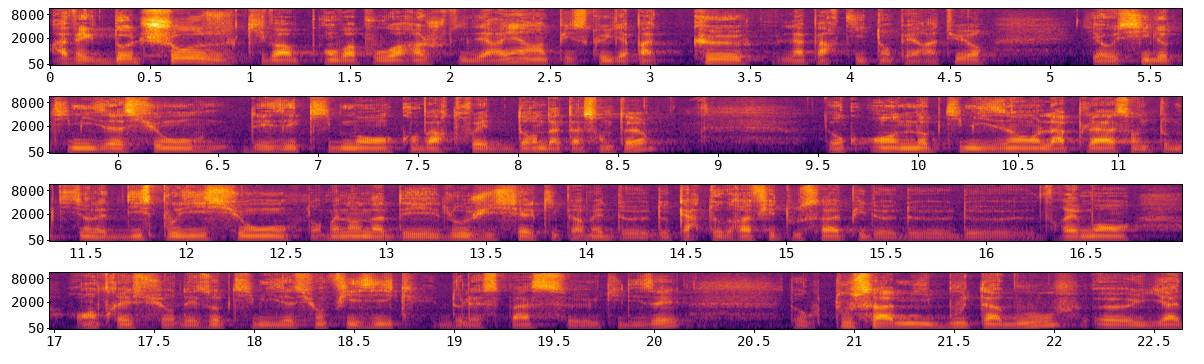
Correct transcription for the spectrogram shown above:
avec d'autres choses qu'on va, pouvoir ajouter derrière, hein, puisqu'il n'y a pas que la partie température, il y a aussi l'optimisation des équipements qu'on va retrouver dans le data center. Donc en optimisant la place, en optimisant la disposition, donc maintenant on a des logiciels qui permettent de, cartographier tout ça, puis de, vraiment rentrer sur des optimisations physiques de l'espace euh, utilisé. Donc tout ça mis bout à bout, euh, il y a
